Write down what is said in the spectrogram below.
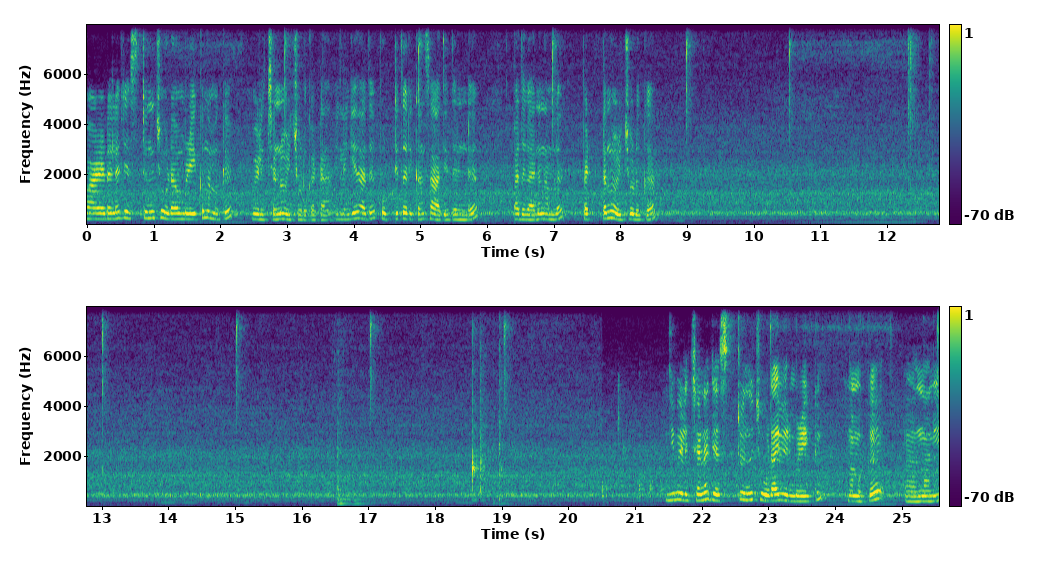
വാഴയില ജസ്റ്റ് ഒന്ന് ചൂടാകുമ്പോഴേക്കും നമുക്ക് വെളിച്ചെണ്ണ ഒഴിച്ചു കൊടുക്കട്ടെ. ഇല്ലെങ്കിൽ അത് പൊട്ടിത്തെറിക്കാൻ സാധ്യതയുണ്ട്. അപ്പം അത് കാരണം നമ്മൾ പെട്ടെന്ന് ഒഴിച്ചു കൊടുക്കുക. ഇനി വെളിച്ചെണ്ണ ജസ്റ്റ് ഒന്ന് ചൂടായി വരുമ്പോഴേക്കും നമുക്ക് നല്ല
